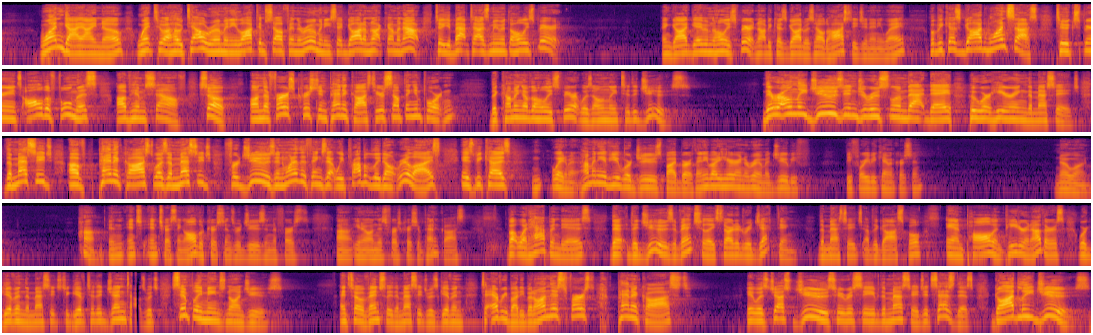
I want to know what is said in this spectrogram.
One guy I know went to a hotel room and he locked himself in the room and he said, God, I'm not coming out till you baptize me with the Holy Spirit. And God gave him the Holy Spirit, not because God was held hostage in any way, but because God wants us to experience all the fullness of Himself. So, on the first Christian Pentecost, here's something important the coming of the Holy Spirit was only to the Jews. There were only Jews in Jerusalem that day who were hearing the message. The message of Pentecost was a message for Jews. And one of the things that we probably don't realize is because wait a minute. How many of you were Jews by birth? Anybody here in the room a Jew bef- before you became a Christian? No one. Huh. In, in, interesting. All the Christians were Jews in the first, uh, you know, on this first Christian Pentecost. But what happened is the, the Jews eventually started rejecting the message of the gospel, and Paul and Peter and others were given the message to give to the Gentiles, which simply means non Jews. And so eventually the message was given to everybody. But on this first Pentecost, it was just Jews who received the message. It says this godly Jews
